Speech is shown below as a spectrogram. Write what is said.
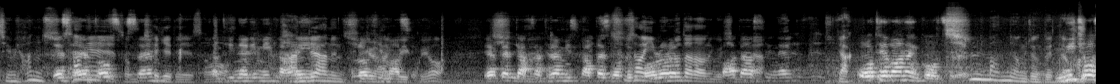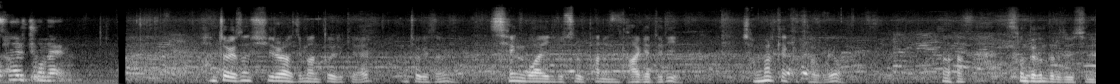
지금 현 수상의 정책에 대해서 반대하는 시위를 하고 있고요. 수상이 물러나라는 것입니다. 약 7만 명 정도 됩니다. 한쪽에선 시위를 하지만 또 이렇게 한쪽에서는 생과일 주스를 파는 가게들이 정말 깨끗하고요. 손도 흔들어 주시네.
